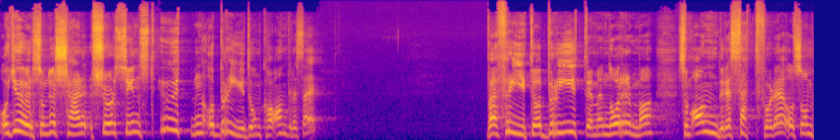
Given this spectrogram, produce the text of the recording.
og gjør som du sjøl syns, uten å bry deg om hva andre sier. Vær fri til å bryte med normer som andre setter for deg, og som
